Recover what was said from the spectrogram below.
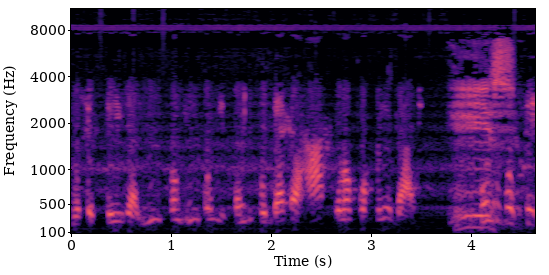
você esteja ali em condição de poder agarrar aquela oportunidade. Isso. Quando você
